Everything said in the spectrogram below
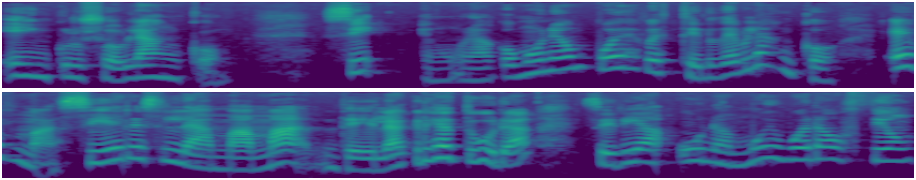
e incluso blanco. Sí, en una comunión puedes vestir de blanco. Es más, si eres la mamá de la criatura, sería una muy buena opción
